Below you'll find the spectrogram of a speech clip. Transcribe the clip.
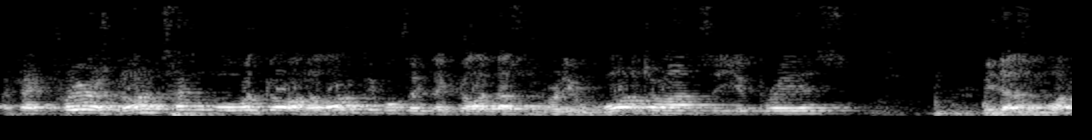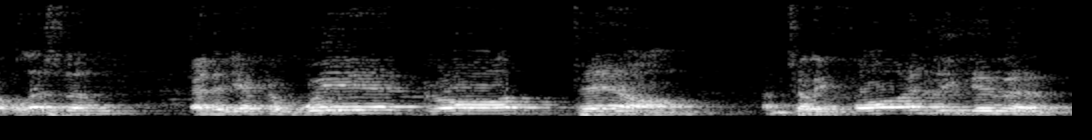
Okay, prayer is not a tug of war with God. A lot of people think that God doesn't really want to answer your prayers. He doesn't want to listen. And that you have to wear God down until he finally gives in.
